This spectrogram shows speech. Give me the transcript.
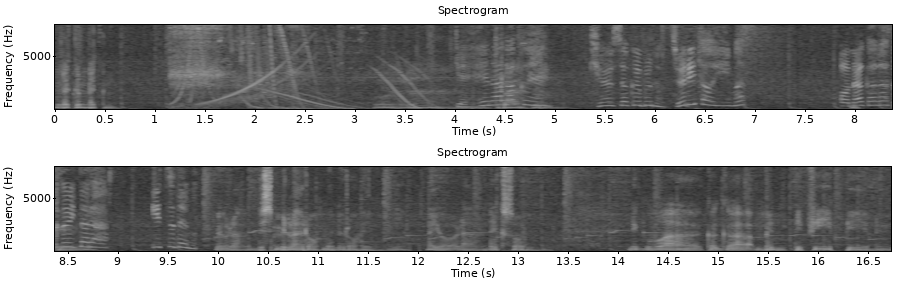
Nih Oh lah ゲヘナ学園給食部のジュリと言いますお腹が空いたらいつでも Yuk lah, Bismillahirrahmanirrahim. Ayo lah, next one. Ini gua kagak main PVP nih.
